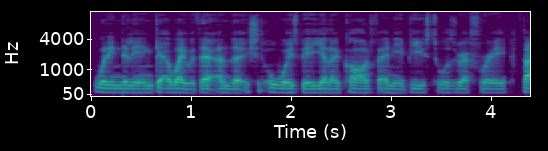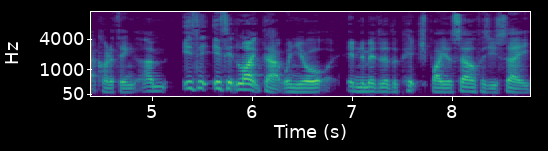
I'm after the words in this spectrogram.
willy nilly and get away with it, and that it should always be a yellow card for any abuse towards a referee, that kind of thing. Um, is it is it like that when you're in the middle of the pitch by yourself, as you say?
